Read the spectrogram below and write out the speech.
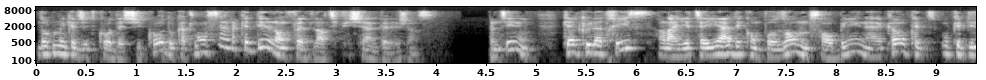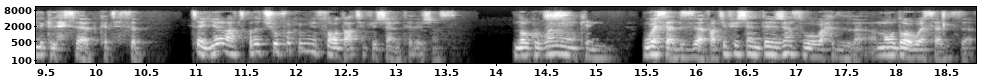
donc ملي كتجي تكودي شي كود وكتلونسي راه كدير لهم en fait ل artificial intelligence فهمتيني؟ calculatrice راه هي حتى هي des composants مصاوبين هكا وكدير لك الحساب كتحسب. حتى هي راه تقدر تشوفها comme sorte d'artificial intelligence donc vraiment كاين واسع بزاف. artificial intelligence هو واحد الموضوع واسع بزاف.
